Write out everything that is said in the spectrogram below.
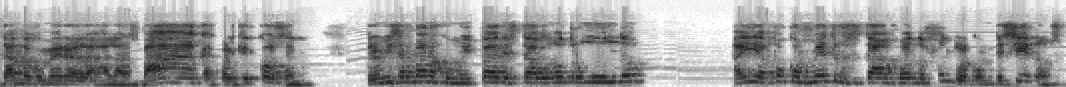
Dando comer a, a las vacas, cualquier cosa, ¿no? Pero mis hermanos, como mi padre estaba en otro mundo, ahí a pocos metros estaban jugando fútbol con vecinos.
